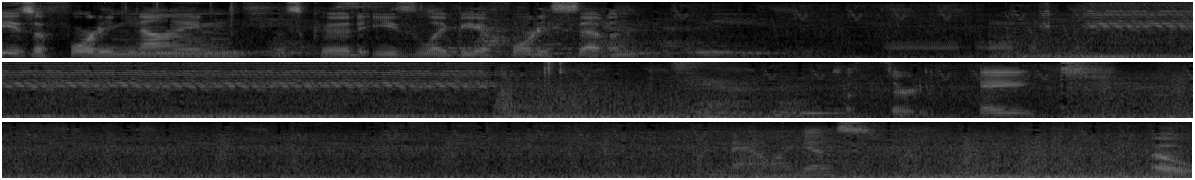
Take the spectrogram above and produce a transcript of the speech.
PB is a 49. This could easily be a 47. Immediately. Tear removed. So 38. Now, I guess? Oh.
